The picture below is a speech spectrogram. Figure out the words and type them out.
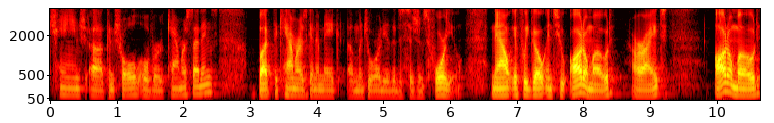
change uh, control over camera settings, but the camera is gonna make a majority of the decisions for you. Now, if we go into auto mode, all right, auto mode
